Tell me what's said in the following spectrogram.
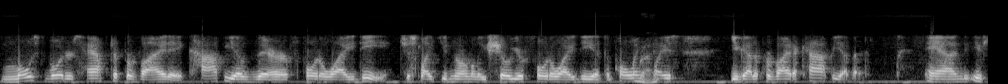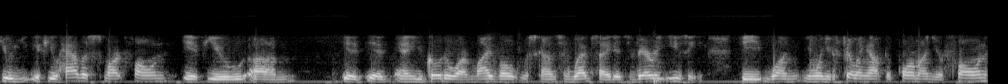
most voters have to provide a copy of their photo ID, just like you normally show your photo ID at the polling right. place. You got to provide a copy of it. And if you if you have a smartphone, if you um, it, it, and you go to our My Vote Wisconsin website, it's very easy. The one when you're filling out the form on your phone,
